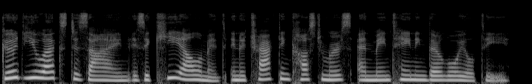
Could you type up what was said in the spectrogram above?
Good UX design is a key element in attracting customers and maintaining their loyalty.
